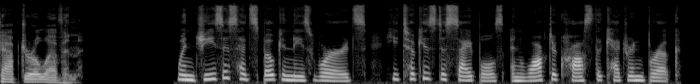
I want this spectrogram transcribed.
chapter 11. When Jesus had spoken these words, he took his disciples and walked across the Kedron brook,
